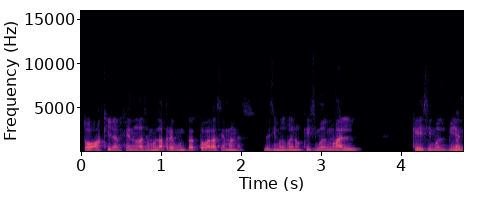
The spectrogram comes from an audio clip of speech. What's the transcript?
Todo, aquí en Argentina hacemos la pregunta todas las semanas. Decimos, bueno, ¿qué hicimos mal? ¿Qué hicimos bien?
